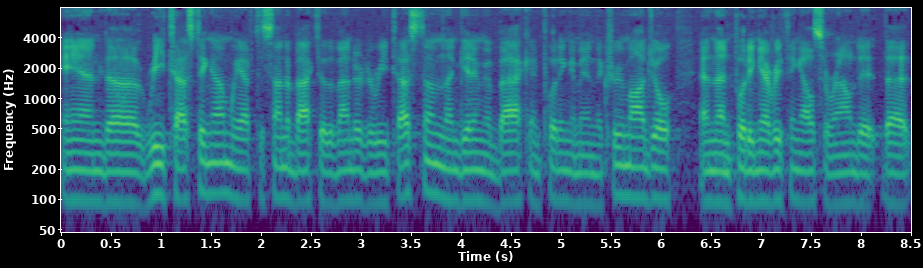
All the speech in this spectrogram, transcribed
and uh, retesting them. We have to send them back to the vendor to retest them, then getting them back and putting them in the crew module, and then putting everything else around it that,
